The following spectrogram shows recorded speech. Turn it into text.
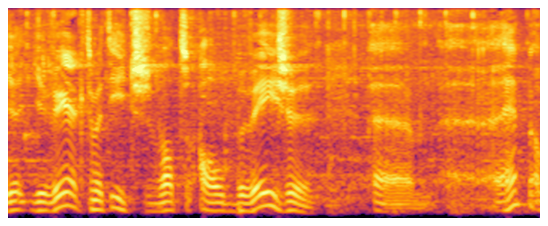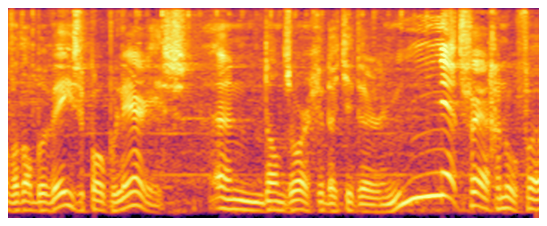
je, je werkt met iets wat al bewezen, eh, eh, hè, wat al bewezen populair is. En dan zorg je dat je er net ver genoeg eh,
